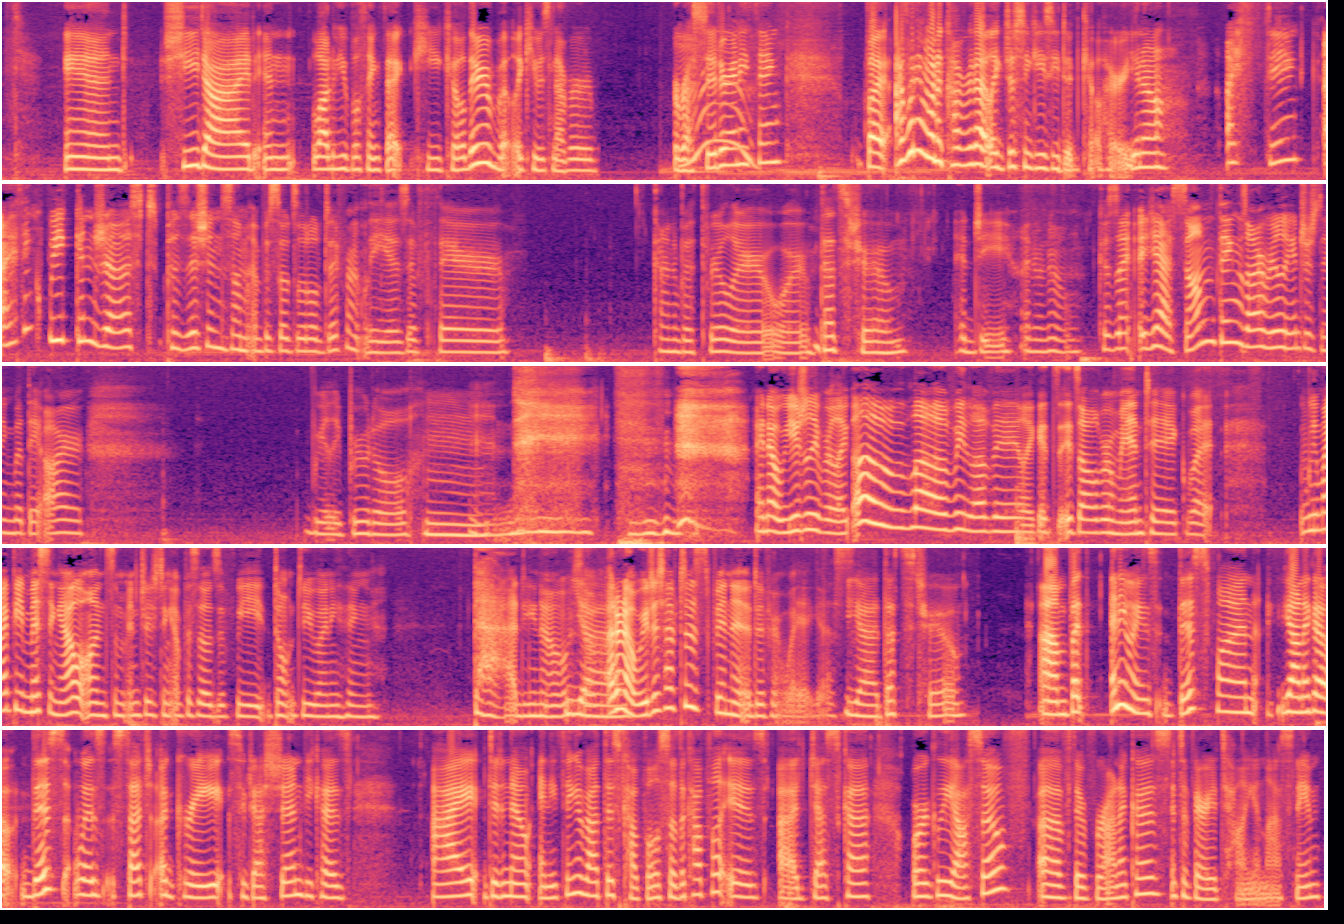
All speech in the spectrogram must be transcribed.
and she died and a lot of people think that he killed her, but like he was never arrested or mm. anything. But I wouldn't want to cover that like just in case he did kill her, you know? I think I think we can just position some episodes a little differently, as if they're kind of a thriller or That's true. edgy. I don't know, because I yeah, some things are really interesting, but they are really brutal Mm. and I know usually we're like, "Oh, love, we love it." Like it's it's all romantic, but we might be missing out on some interesting episodes if we don't do anything bad, you know. So, Yeah. I don't know, we just have to spin it a different way, I guess. Yeah, that's true. Um, but anyways, this one, Janika, this was such a great suggestion because I didn't know anything about this couple. So the couple is uh, Jessica Origliasso of the Veronicas. It's a very Italian last name.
